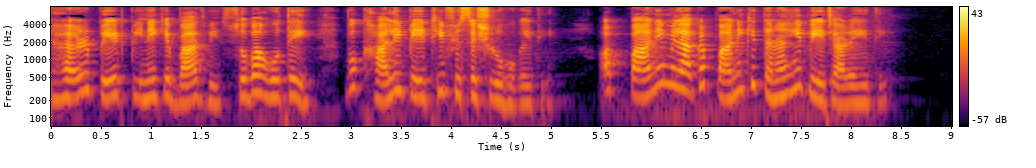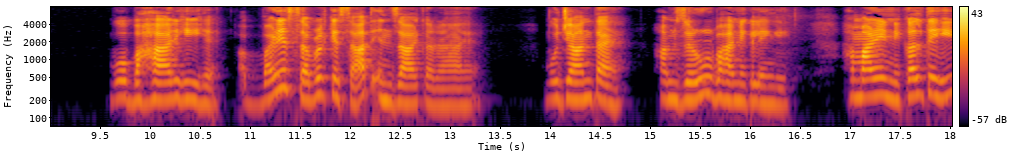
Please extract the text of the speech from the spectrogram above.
हर पेट पीने के बाद भी सुबह होते ही वो खाली पेट ही फिर से शुरू हो गई थी। और पानी मिलाकर पानी की तरह ही पिए जा रही थी। वो बाहर ही है और बड़े सब्र के साथ इंतज़ार कर रहा है। वो जानता है, हम ज़रूर बाहर निकलेंगे। हमारे निकलते ही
